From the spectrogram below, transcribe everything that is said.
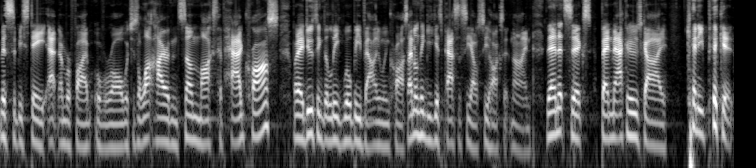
Mississippi State, at number five overall, which is a lot higher than some mocks have had Cross. But I do think the league will be valuing Cross. I don't think he gets past the Seattle Seahawks at nine. Then at six, Ben McAdoo's guy, Kenny Pickett,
